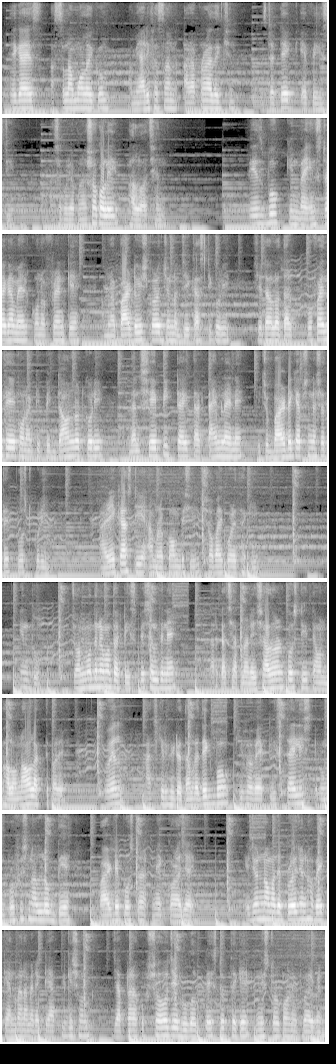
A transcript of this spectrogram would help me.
Hey guys আসসালামু আলাইকুম আমি আরিফ হাসান আর আপনারা দেখছেন মিস্টার টেক এফএইচডি। আশা করি আপনারা সকলেই ভালো আছেন। ফেসবুক কিংবা ইনস্টাগ্রামের কোনো ফ্রেন্ডকে আমরা বার্থডে উইশ করার জন্য যে কাজটি করি, সেটা হলো তার প্রোফাইল থেকে কোনো একটি পিক ডাউনলোড করি দেন সেই পিকটাই তার টাইম লাইনে কিছু বার্থডে ক্যাপশনের সাথে পোস্ট করি। আর এই কাজটি আমরা কম বেশি সবাই করে থাকি। কিন্তু জন্মদিনের মতো একটি স্পেশাল দিনে তার কাছে আপনার এই সাধারণ পোস্টটি তেমন ভালো নাও লাগতে পারে। ওয়েল আজকের ভিডিওতে আমরা দেখব কীভাবে একটি স্টাইলিশ এবং প্রফেশনাল লুক দিয়ে বার্থডে পোস্টার মেক করা যায়। এই জন্য আমাদের প্রয়োজন হবে ক্যানভা নামের একটি অ্যাপ্লিকেশন যা আপনারা খুব সহজে গুগল প্লে স্টোর থেকে ইনস্টল করে নিতে পারবেন।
